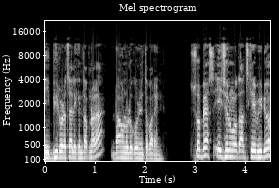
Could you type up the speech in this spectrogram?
এই ভিডিওটা চাইলে কিন্তু আপনারা ডাউনলোডও করে নিতে পারেন। সো ব্যাস, এই ছিল মূলত আজকের ভিডিও।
